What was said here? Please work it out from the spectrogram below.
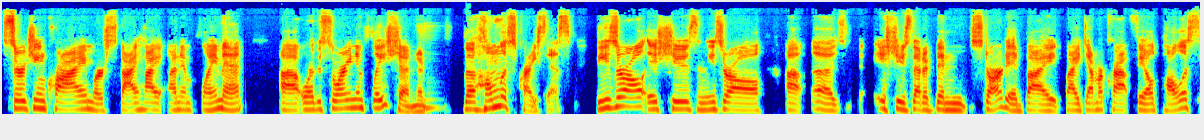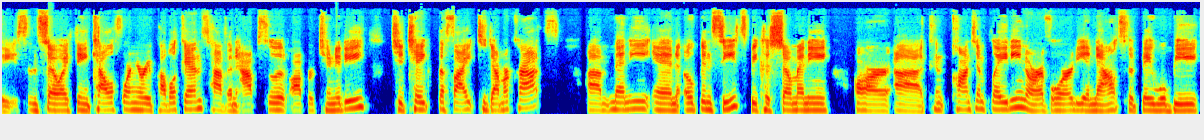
surging crime or sky high unemployment uh, or the soaring inflation, the homeless crisis. These are all issues, and these are all uh, uh, issues that have been started by by Democrat failed policies. And so I think California Republicans have an absolute opportunity to take the fight to Democrats, um, many in open seats because so many are uh, con- contemplating or have already announced that they will be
